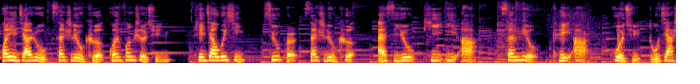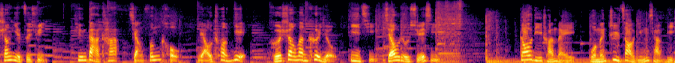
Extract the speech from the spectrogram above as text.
欢迎加入三十六氪官方社群。添加微信 super 三十六克 s u p e r 三六 k 二，获取独家商业资讯，听大咖讲风口，聊创业，和上万客友一起交流学习。高迪传媒，我们制造影响力。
